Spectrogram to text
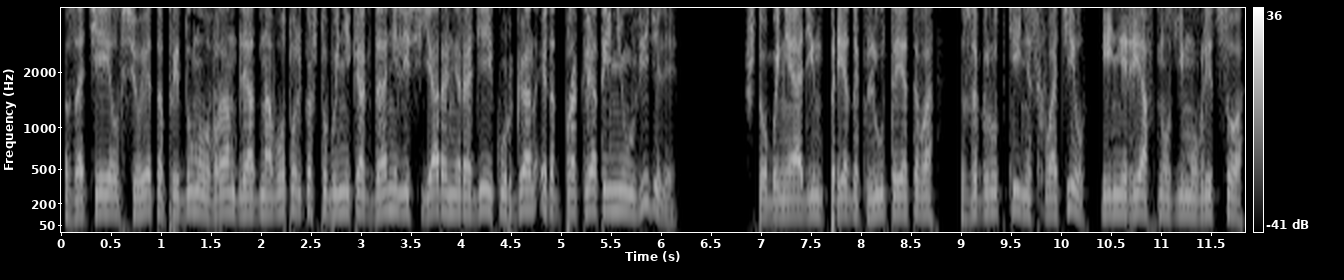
Затеял все это, придумал Вран для одного только, чтобы никогда ни Лисьяра, ни Радей, Курган этот проклятый не увидели? Чтобы ни один предок люто этого за грудки не схватил и не рявкнул ему в лицо.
